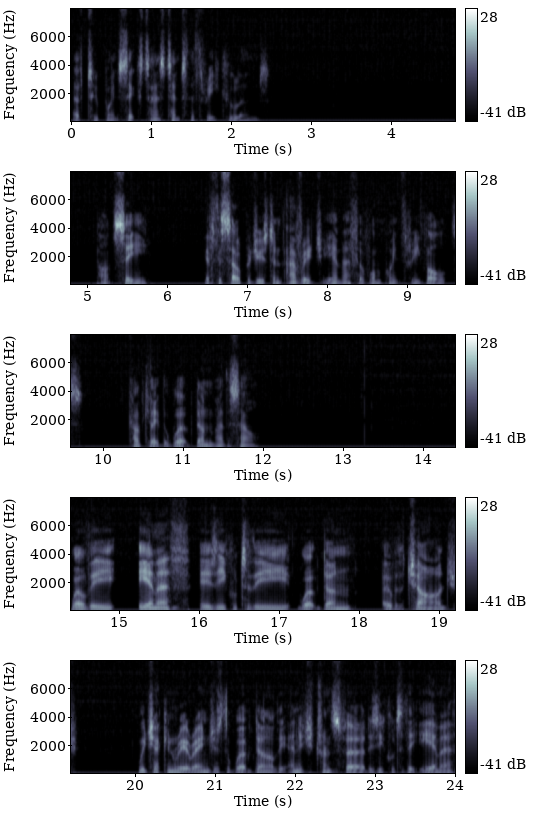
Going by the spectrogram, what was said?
of 2.6 times 10 to the 3 coulombs. Part C. If the cell produced an average EMF of 1.3 volts, calculate the work done by the cell. Well, the EMF is equal to the work done over the charge, which I can rearrange as the work done or the energy transferred is equal to the EMF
